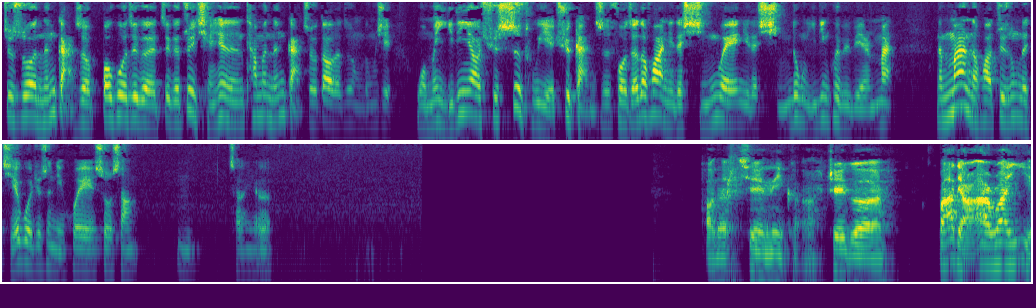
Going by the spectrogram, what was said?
就是说能感受，包括这个这个最前线的人，他们能感受到的这种东西，我们一定要去试图也去感知，否则的话，你的行为、你的行动一定会比别人慢。那慢的话，最终的结果就是你会受伤。嗯，差一个。好的，谢谢 Nick 啊。这个八点二万亿，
